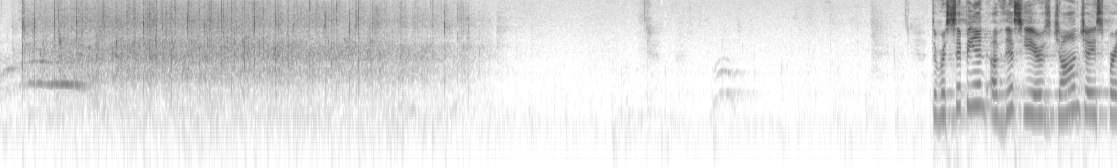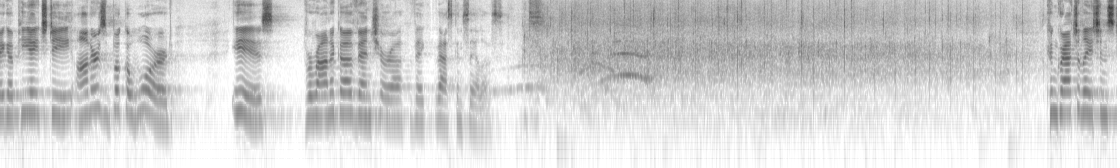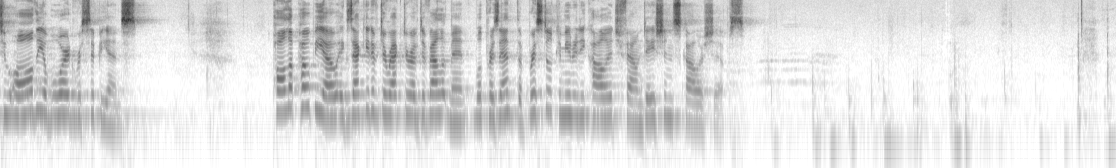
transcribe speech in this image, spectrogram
The recipient of this year's John J. Sprague PhD Honors Book Award is Veronica Ventura Va- Vasconcelos. Congratulations to all the award recipients. Paula Popio, Executive Director of Development, will present the Bristol Community College Foundation Scholarships.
